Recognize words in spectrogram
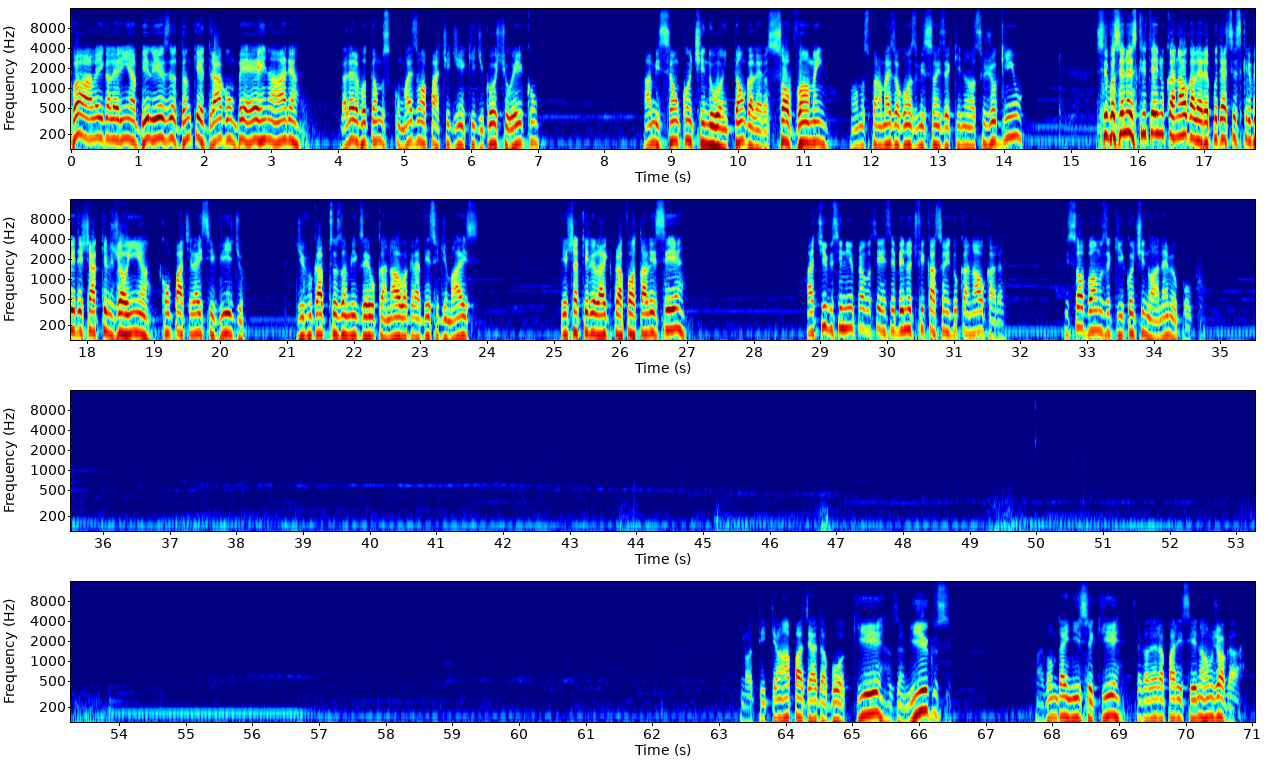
Fala aí galerinha, beleza? Dunker Dragon BR na área. Galera, voltamos com mais uma partidinha aqui de Ghost Recon. A missão continua, então galera, só vamos hein? Vamos para mais algumas missões aqui no nosso joguinho. Se você não é inscrito aí no canal galera, puder se inscrever, deixar aquele joinha Compartilhar esse vídeo Divulgar para seus amigos aí o canal, agradeço demais. Deixa aquele like para fortalecer Ative o sininho para você receber notificações do canal, cara. E só vamos aqui continuar, né, meu povo? Ó, tem, tem uma rapaziada boa aqui, os amigos. Mas vamos dar início aqui. Se a galera aparecer, nós vamos jogar.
